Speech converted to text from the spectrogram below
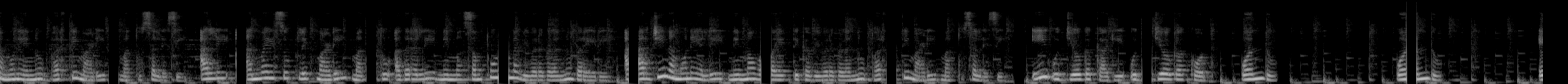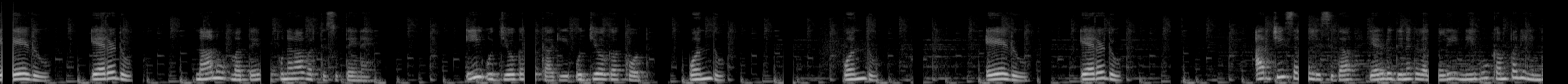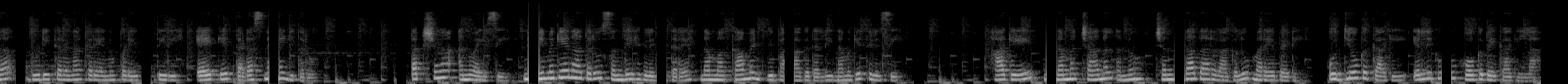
ನಮೂನೆಯನ್ನು ಭರ್ತಿ ಮಾಡಿ ಮತ್ತು ಸಲ್ಲಿಸಿ. ಅಲ್ಲಿ ಅನ್ವಯಿಸು ಕ್ಲಿಕ್ ಮಾಡಿ ಮತ್ತು ಅದರಲ್ಲಿ ನಿಮ್ಮ ಸಂಪೂರ್ಣ ವಿವರಗಳನ್ನು ಬರೆಯಿರಿ. ಅರ್ಜಿ ನಮೂನೆಯಲ್ಲಿ ನಿಮ್ಮ ವೈಯಕ್ತಿಕ ವಿವರಗಳನ್ನು ಭರ್ತಿ ಮಾಡಿ ಮತ್ತು ಸಲ್ಲಿಸಿ. ಈ ಉದ್ಯೋಗಕ್ಕಾಗಿ ಉದ್ಯೋಗ ಕೋಡ್ ಒಂದು ಒಂದು, ಏಳು, ಎರಡು, ನಾನು ಮತ್ತೆ ಪುನರಾವರ್ತಿಸುತ್ತೇನೆ. ಈ ಉದ್ಯೋಗಕ್ಕಾಗಿ ಉದ್ಯೋಗ ಕೋಡ್ ಒಂದು ಒಂದು, ಏಳು, ಎರಡು ಅರ್ಜಿ ಸಲ್ಲಿಸಿದ ಎರಡು ದಿನಗಳಲ್ಲಿ ನೀವು ಕಂಪನಿಯಿಂದ ದೃಢೀಕರಣ ಕರೆಯನ್ನು ಪಡೆಯುತ್ತೀರಿ. ಏಕೆ ತಡ ಸ್ನೇಹಿತರು? ತಕ್ಷಣ ಅನ್ವಯಿಸಿ. ನಿಮಗೇನಾದರೂ ಸಂದೇಹಗಳಿದ್ದರೆ ನಮ್ಮ ಕಾಮೆಂಟ್ ವಿಭಾಗದಲ್ಲಿ ನಮಗೆ ತಿಳಿಸಿ. ಹಾಗೆಯೇ ನಮ್ಮ ಚಾನೆಲ್ ಅನ್ನು ಚಂದಾದಾರರಾಗಲು ಮರೆಯಬೇಡಿ. ಉದ್ಯೋಗಕ್ಕಾಗಿ ಎಲ್ಲಿಗೂ ಹೋಗಬೇಕಾಗಿಲ್ಲ.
